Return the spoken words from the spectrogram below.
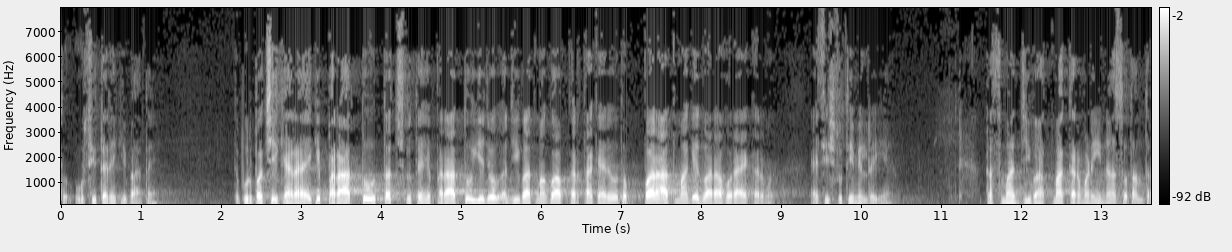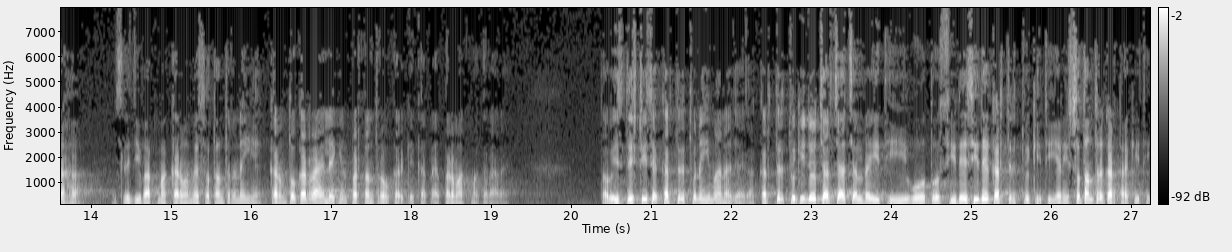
तो उसी तरह की बात है। तो पूर्व पक्षी कह रहा है कि परातु तत्श्रुते है परातु ये जो जीवात्मा को आप करता कह रहे हो तो पर आत्मा के द्वारा हो रहा है कर्म। ऐसी श्रुति मिल रही है। तस्मात जीवात्मा कर्मणी न स्वतंत्र। इसलिए जीवात्मा कर्म में स्वतंत्र नहीं है। कर्म तो कर रहा है, लेकिन परतंत्र होकर के कर रहा है, परमात्मा करा रहा है। तो अब इस दृष्टि से कर्तृत्व नहीं माना जाएगा। कर्तृत्व की जो चर्चा चल रही थी, वो तो सीधे सीधे कर्तृत्व की थी, यानी स्वतंत्र कर्ता की थी।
